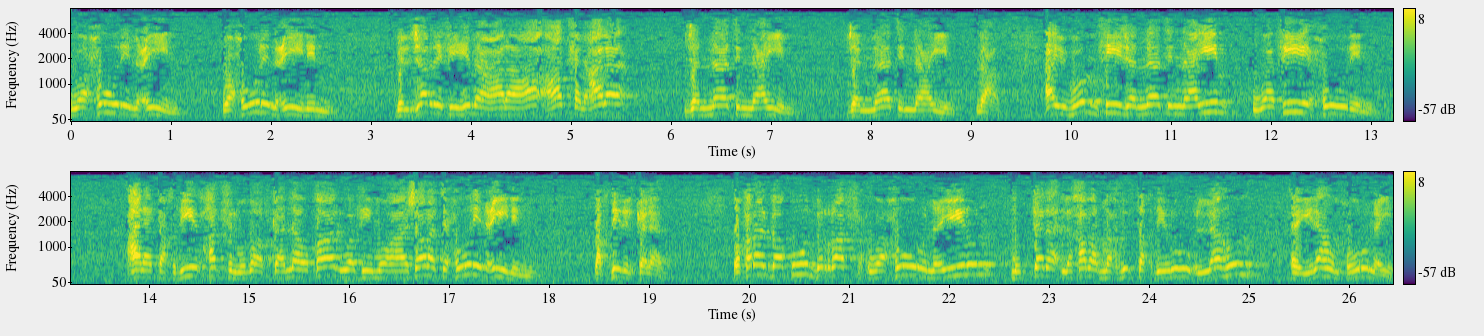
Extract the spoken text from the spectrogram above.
وحور عين وحور عين بالجر فيهما على عطفا على جنات النعيم جنات النعيم نعم. أي هم في جنات النعيم وفي حور. على تقدير حذف المضاف كأنه قال وفي معاشرة حور عين تقدير الكلام. وقرأ الباقون بالرفع وحور عين مبتدأ لخبر محذوف تقديره لهم أي لهم حور عين.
